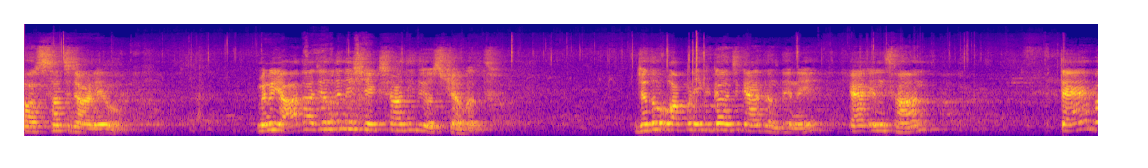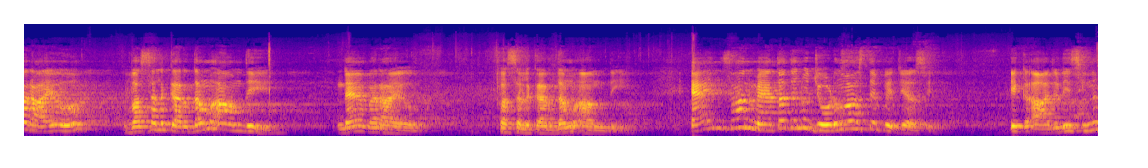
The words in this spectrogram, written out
ਔਰ ਸੱਚ ਜਾਣਿਓ, ਮੈਨੂੰ ਯਾਦ ਆ ਜਾਂਦੇ ਨੇ ਸ਼ੇਖ ਸ਼ਾਦੀ ਦੇ ਉਸ ਸ਼ਬਦ। ਜਦੋਂ ਉਹ ਆਪਣੀ ਇੱਕ ਗੱਲ ਚ ਕਹਿ ਦਿੰਦੇ ਨੇ ਇਹ ਇਨਸਾਨ ਤੈ ਬਰਾਇਓ ਵਸਲ ਕਰਦਮ ਆਮਦੀ। ਨੈ ਬਰਾਇਓ ਫਸਲ ਕਰਦਮ ਆਮਦੀ। ਇਹ ਇਨਸਾਨ ਮੈਂ ਤਾਂ ਤੈਨੂੰ ਜੋੜਨ ਵਾਸਤੇ ਭੇਜਿਆ ਸੀ। ਇੱਕ ਆਜੜੀ ਸੀ ਨਾ,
